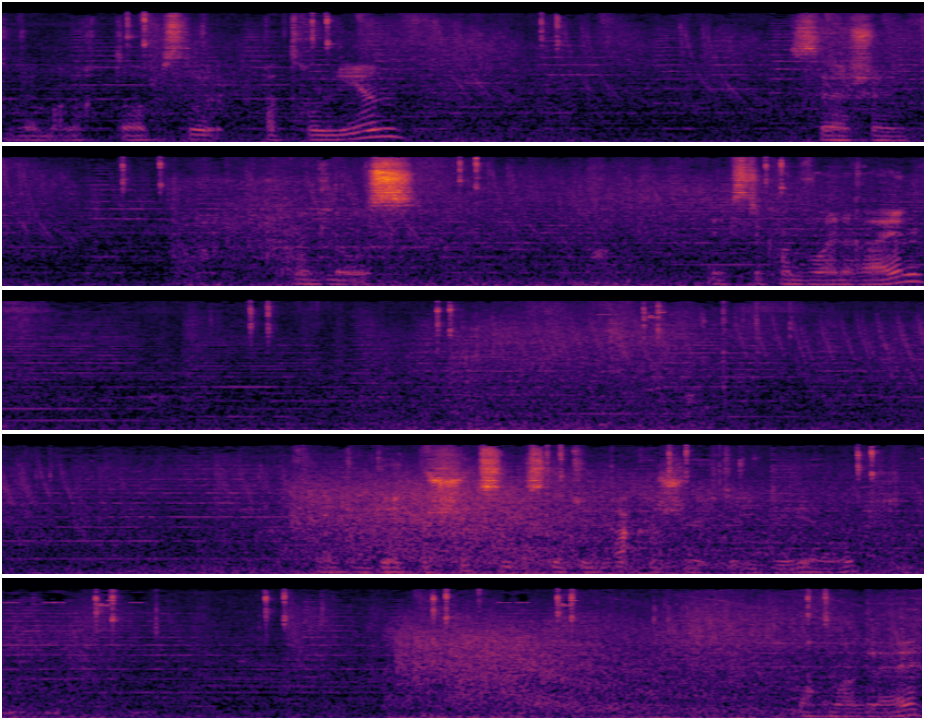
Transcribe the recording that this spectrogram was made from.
So werden wir noch da ein bisschen patrouillieren. Sehr schön. Und los. Nächste Konvoi rein. Und im Gate beschützen ist natürlich auch keine schlechte Idee, ja. Machen wir gleich.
